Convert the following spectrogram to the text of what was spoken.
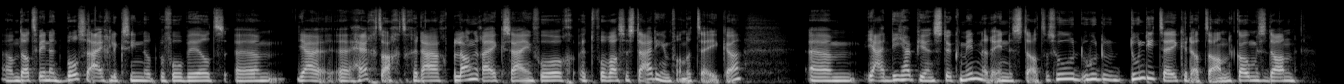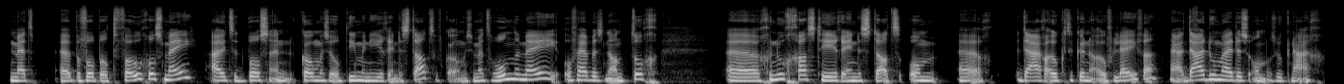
Omdat we in het bos eigenlijk zien dat bijvoorbeeld um, ja, eh, hechtachtige daar belangrijk zijn voor het volwassen stadium van de teken. Um, ja, die heb je een stuk minder in de stad. Dus hoe, hoe doen die teken dat dan? Komen ze dan met uh, bijvoorbeeld vogels mee uit het bos en komen ze op die manier in de stad? Of komen ze met honden mee? Of hebben ze dan toch uh, genoeg gastheren in de stad om daar ook te kunnen overleven. Nou daar doen wij dus onderzoek naar.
